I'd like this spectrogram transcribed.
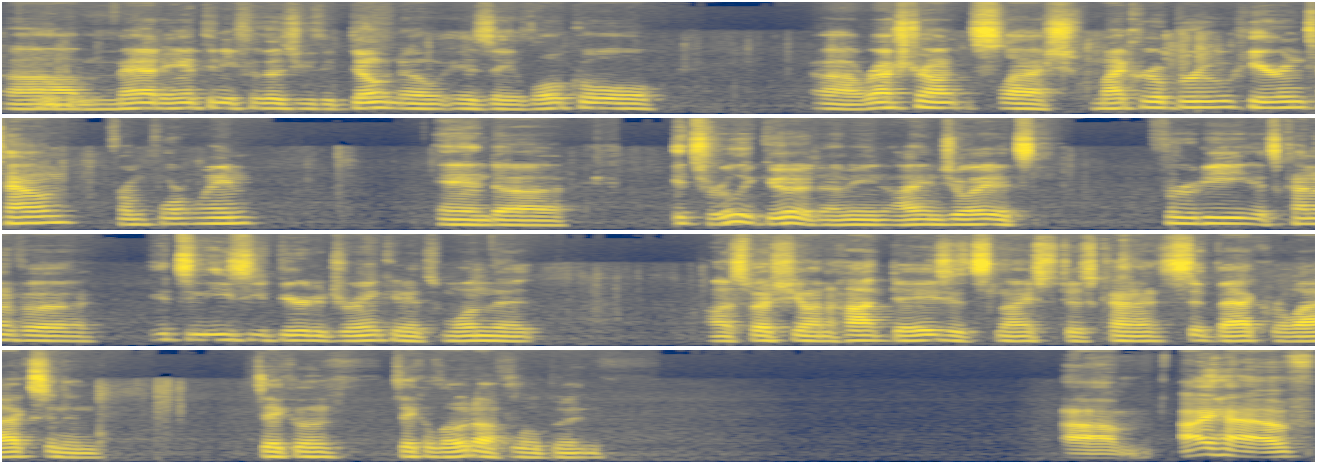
Uh, Mad Anthony, for those of you that don't know, is a local uh, restaurant slash microbrew here in town from Fort Wayne, and uh, it's really good. I mean, I enjoy it. It's fruity. It's kind of a it's an easy beer to drink, and it's one that, especially on hot days, it's nice to just kind of sit back, relaxing, and take a take a load off a little bit. Um, I have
